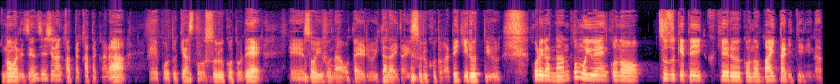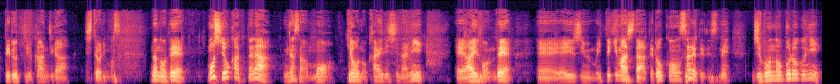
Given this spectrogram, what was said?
今まで全然知らなかった方から、えーポッドキャストをすることで、えーそういうふうなお便りをいただいたりすることができるっていう、これが何とも言えん、この続けていけるこのバイタリティになってるっていう感じがしております。なので、もしよかったら皆さんも今日の帰りしなに、えー iPhone で、えー au も行ってきましたって録音されてですね、自分のブログに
